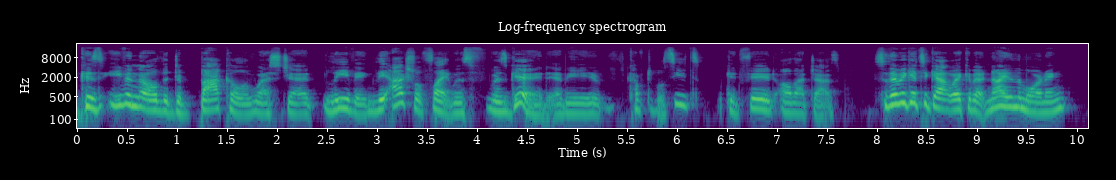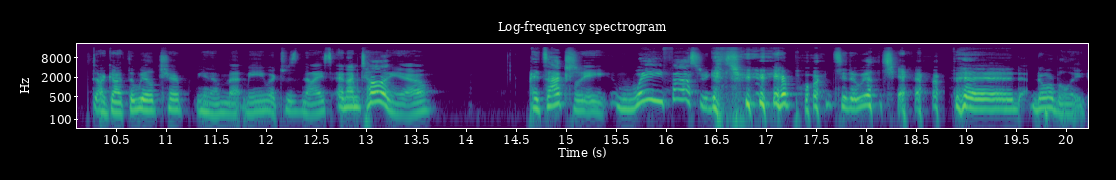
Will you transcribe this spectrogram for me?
Because even all the debacle of WestJet leaving, the actual flight was was good. I mean, comfortable seats, good food, all that jazz. So then we get to Gatwick about nine in the morning. I got the wheelchair, you know, met me, which was nice. And I'm telling you, it's actually way faster to get through airports in a wheelchair than normally.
